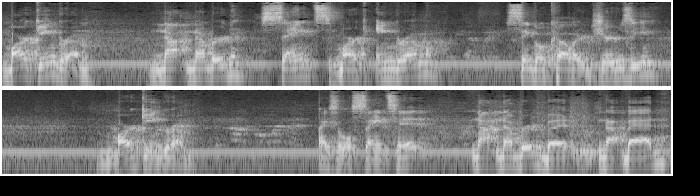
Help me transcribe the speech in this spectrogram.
Mark Ingram, not numbered. Saints, Mark Ingram. Single color jersey. Mark Ingram. Nice little Saints hit. Not numbered, but not bad.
